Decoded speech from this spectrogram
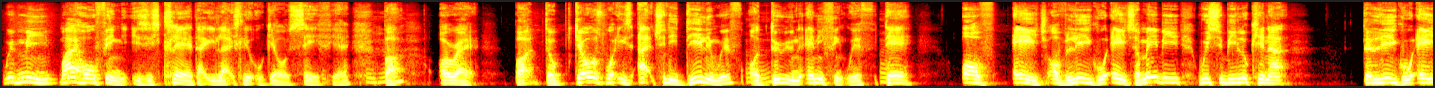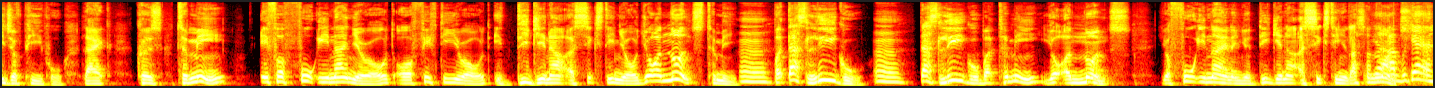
with me, my whole thing is it's clear that he likes little girls, safe, yeah? Mm-hmm. But all right. But the girls what he's actually dealing with or mm-hmm. doing anything with, mm-hmm. they're of age, of legal age. So maybe we should be looking at the legal age of people. Like, because to me, if a 49 year old or 50 year old is digging out a 16 year old, you're a nonce to me. Mm. But that's legal. Mm. That's legal. But to me, you're a nonce. You're 49 and you're digging out a 16 that's a Yeah, nonce. yeah,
